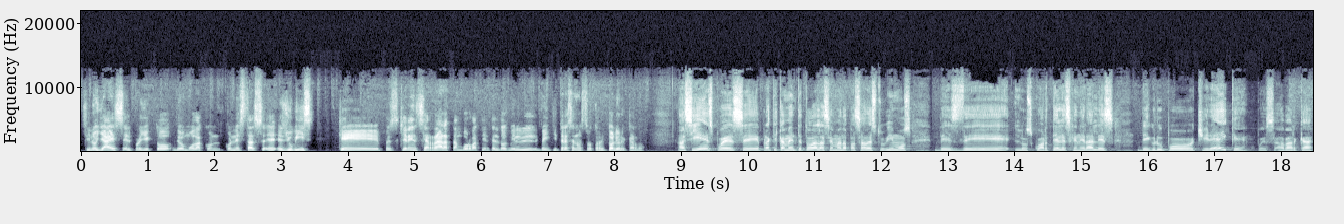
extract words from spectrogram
sino ya es el proyecto de Omoda con, con estas SUVs que pues quieren cerrar a tambor batiente el 2023 en nuestro territorio, Ricardo. Así es, pues eh, prácticamente toda la semana pasada estuvimos desde los cuarteles generales de Grupo Chirey, que pues abarca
